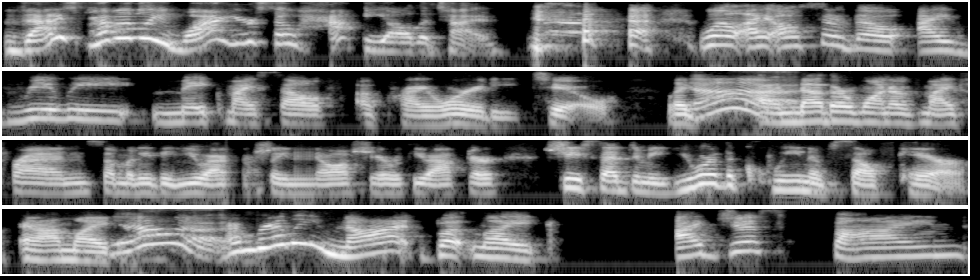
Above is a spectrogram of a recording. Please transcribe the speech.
That is probably why you're so happy all the time. well, I also though I really make myself a priority too. Like yeah. another one of my friends, somebody that you actually know, I'll share with you after. She said to me, "You are the queen of self care," and I'm like, "Yeah, I'm really not." But like, I just find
